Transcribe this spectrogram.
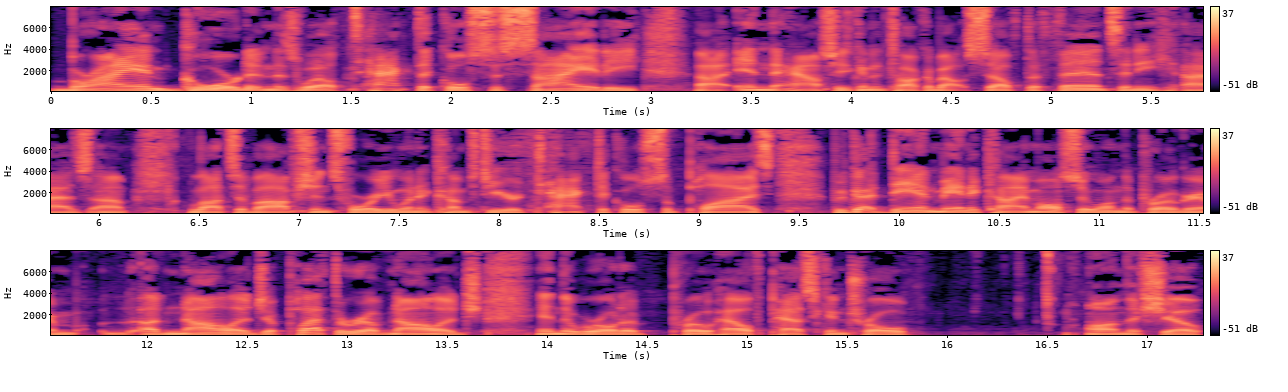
Brian Gordon as well, Tactical Society uh, in the house. He's going to talk about self defense, and he has um, lots of options for you when it comes to your tactical supplies. We've got Dan Manikheim also on the program, a knowledge, a plethora of knowledge in the world of pro health pest control on the show,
